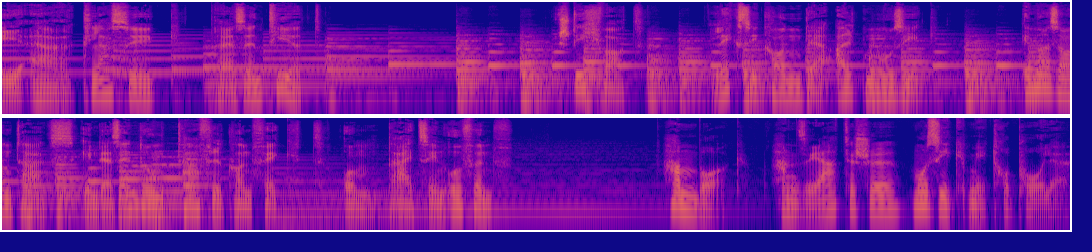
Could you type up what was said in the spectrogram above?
BR Klassik präsentiert. Stichwort: Lexikon der alten Musik. Immer sonntags in der Sendung Tafelkonfekt um 13.05 Uhr. Hamburg, hanseatische Musikmetropole.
